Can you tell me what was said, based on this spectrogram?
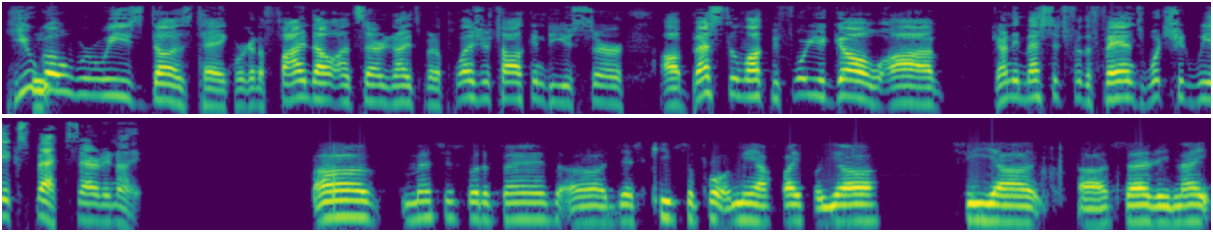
Hugo Ruiz does, Tank. We're gonna find out on Saturday night. It's been a pleasure talking to you, sir. Uh best of luck before you go. Uh got any message for the fans? What should we expect Saturday night? Uh, message for the fans. Uh, just keep supporting me. I fight for y'all. See y'all uh Saturday night.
